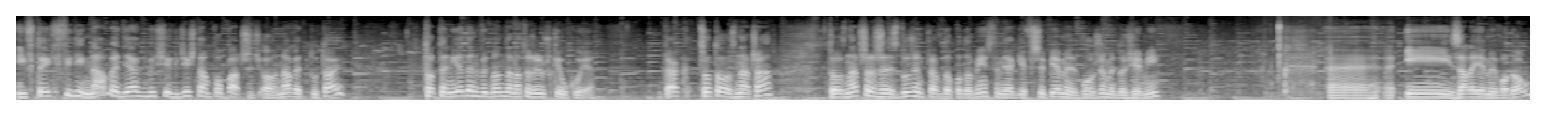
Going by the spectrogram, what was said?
i w tej chwili nawet jakby się gdzieś tam popatrzeć, o nawet tutaj, to ten jeden wygląda na to, że już kiełkuje. Tak? Co to oznacza? To oznacza, że z dużym prawdopodobieństwem jak je wsypiemy, włożymy do ziemi e, i zalejemy wodą,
